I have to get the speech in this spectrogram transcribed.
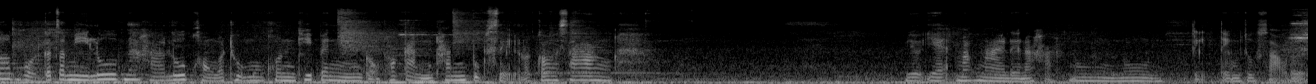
รอบๆโบสถ์ก็จะมีรูปนะคะ รูปของวัตถุมงคลที่เป็นหลวงพ่อกันท่านปลุกเสกแล้วก็สร้าง เยอะแยะมากมายเลยนะคะ นู่นนู่นติดเต็มทุกเสาเลย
